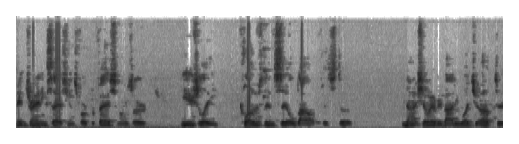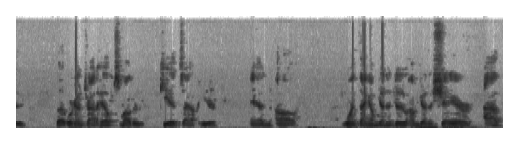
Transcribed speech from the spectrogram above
in training sessions for professionals are usually closed and sealed off. It's to not show everybody what you're up to. But we're going to try to help some other kids out here. And uh, one thing I'm going to do, I'm going to share, I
